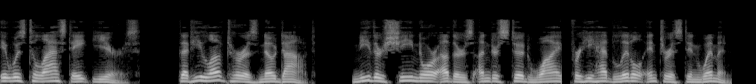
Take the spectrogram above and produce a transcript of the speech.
It was to last eight years. That he loved her is no doubt. Neither she nor others understood why, for he had little interest in women.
